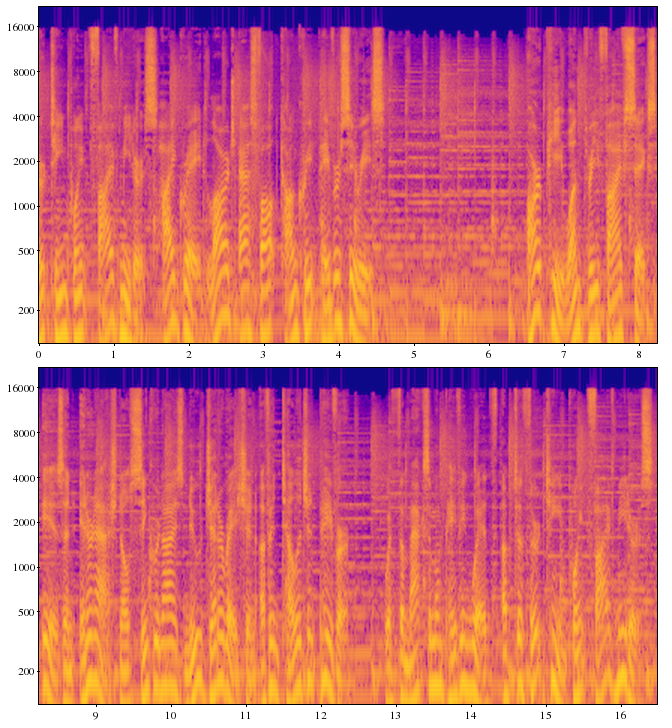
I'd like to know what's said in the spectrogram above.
13.5 meters high grade large asphalt concrete paver series. RP1356 is an international synchronized new generation of intelligent paver with the maximum paving width up to 13.5 meters,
